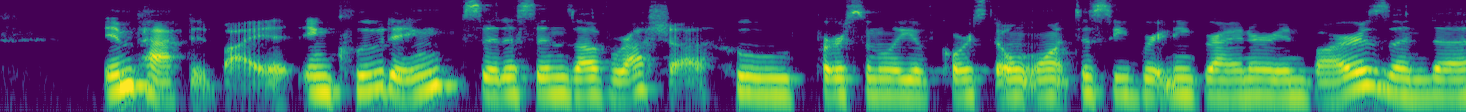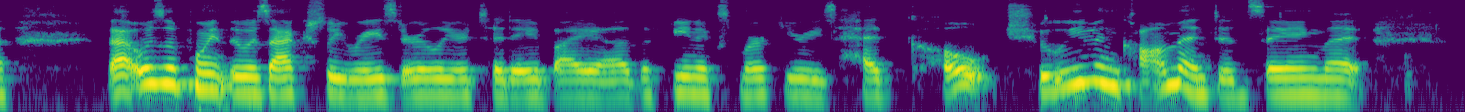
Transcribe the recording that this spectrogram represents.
impacted by it, including citizens of Russia, who personally, of course, don't want to see Brittney Griner in bars. And uh, that was a point that was actually raised earlier today by uh, the Phoenix Mercury's head coach, who even commented saying that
